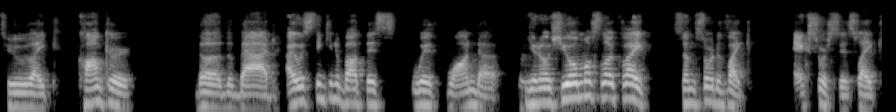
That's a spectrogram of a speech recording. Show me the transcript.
to like conquer the the bad i was thinking about this with wanda mm. you know she almost looked like some sort of like exorcist like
